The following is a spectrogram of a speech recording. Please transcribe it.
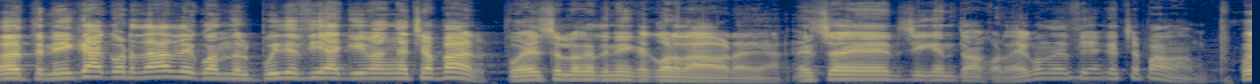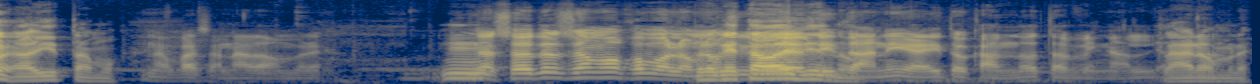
Os tenéis que acordar de cuando el Puy decía que iban a chapar. Pues eso es lo que tenéis que acordar ahora ya. Eso es el siguiente. ¿Os acordáis cuando decían que chapaban? Pues ahí estamos. no pasa nada, hombre. Mm. Nosotros somos como los ¿Pero qué músicos del? Titanic ahí tocando hasta el final. Claro, está. hombre.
